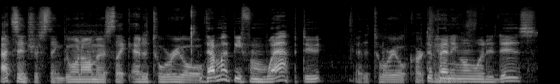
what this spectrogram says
That's interesting. Doing almost like editorial That might be from WAP, dude. editorial cartoon. Depending on what it is.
